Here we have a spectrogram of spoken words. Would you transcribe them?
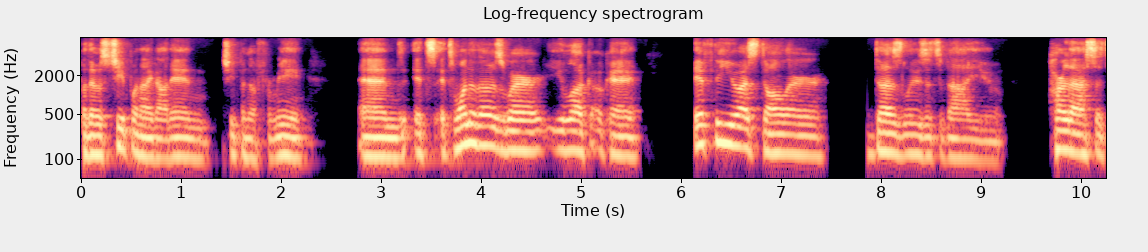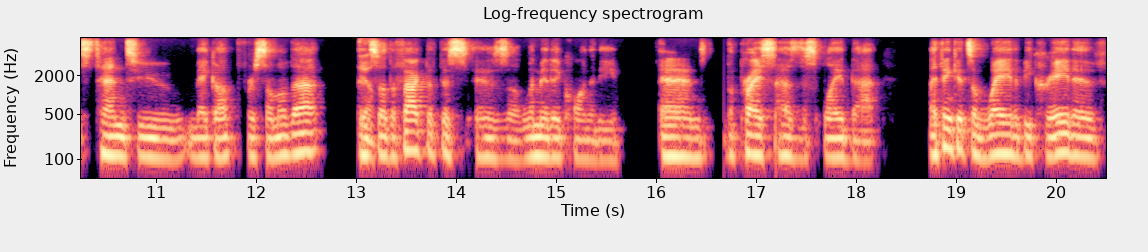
but it was cheap when I got in, cheap enough for me. And it's it's one of those where you look, okay, if the US dollar does lose its value, hard assets tend to make up for some of that. And yeah. so the fact that this is a limited quantity and the price has displayed that, I think it's a way to be creative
